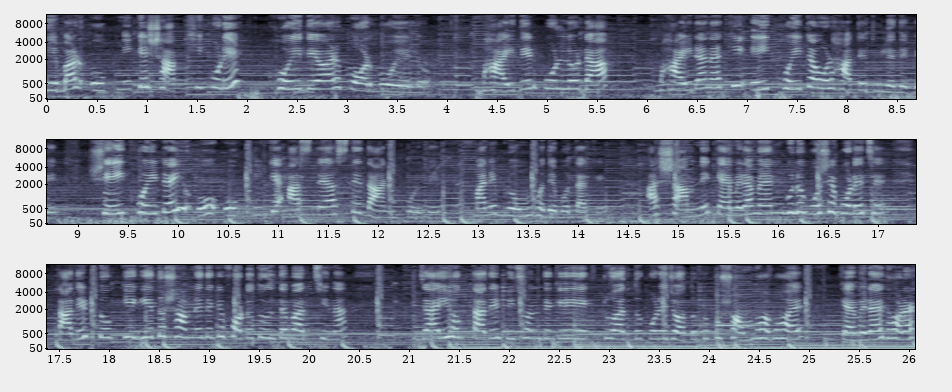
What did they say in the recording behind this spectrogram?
এবার অগ্নিকে সাক্ষী করে খই দেওয়ার পর্ব এলো। ভাইদের পড়ল ডাক, ভাইরা নাকি এই খইটা ওর হাতে তুলে দেবে। সেই খইটাই ও অগ্নিকে আস্তে আস্তে দান করবে মানে ব্রহ্মদেবতাকে। আর সামনে ক্যামেরাম্যানগুলো বসে পড়েছে। তাদের টপকে গিয়ে তো সামনে থেকে ফটো তুলতে পারছি না। যাই হোক, তাদের পিছন থেকে একটু আধটু করে যতটুকু সম্ভব হয়, ক্যামেরায় ধরার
